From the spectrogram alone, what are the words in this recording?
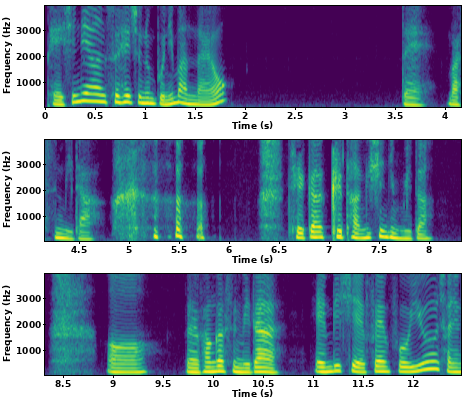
배신의 한수 해주는 분이 맞나요? 네, 맞습니다. 제가 그 당신입니다. 어, 네, 반갑습니다. MBC FM4U 저녁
